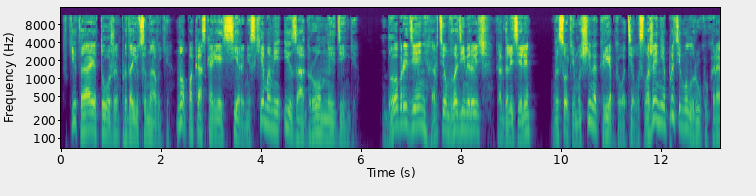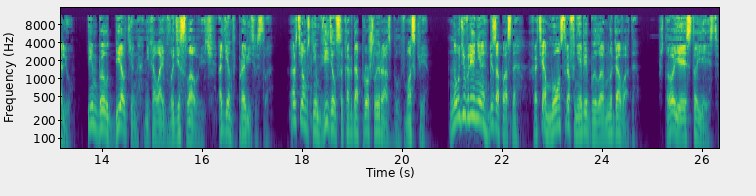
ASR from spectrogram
В Китае тоже продаются навыки, но пока скорее серыми схемами и за огромные деньги. «Добрый день, Артем Владимирович. Как долетели?» Высокий мужчина крепкого телосложения протянул руку королю. Им был Белкин Николай Владиславович, агент правительства. Артем с ним виделся, когда прошлый раз был в Москве. На удивление, безопасно, хотя монстров в небе было многовато. Что есть, то есть.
